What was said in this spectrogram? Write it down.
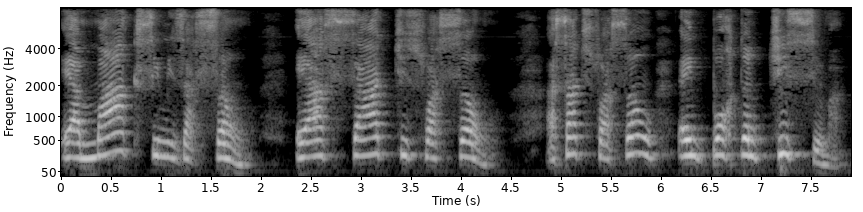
É a maximização, é a satisfação. A satisfação é importantíssima,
